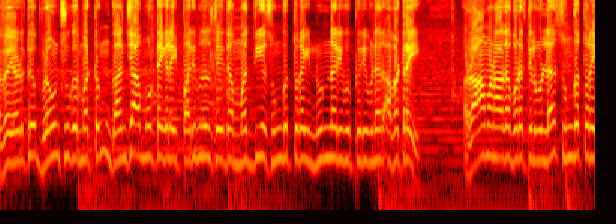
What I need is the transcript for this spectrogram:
இதையடுத்து பிரவுன் சுகர் மற்றும் கஞ்சா மூட்டைகளை பறிமுதல் செய்த மத்திய சுங்கத்துறை நுண்ணறிவு பிரிவினர் அவற்றை ராமநாதபுரத்தில் உள்ள சுங்கத்துறை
